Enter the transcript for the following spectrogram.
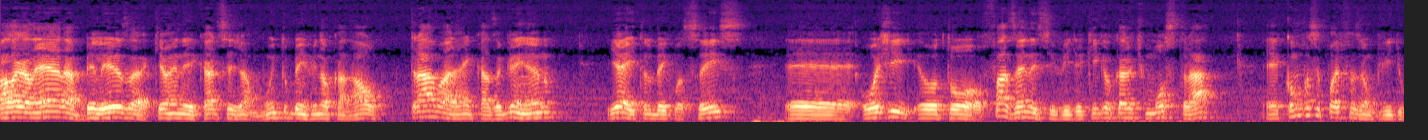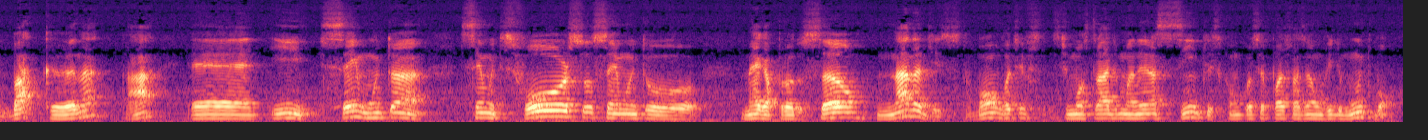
Fala galera, beleza? Aqui é o René Ricardo, seja muito bem-vindo ao canal Trabalhar em Casa Ganhando. E aí, tudo bem com vocês? É, hoje eu estou fazendo esse vídeo aqui que eu quero te mostrar é, como você pode fazer um vídeo bacana, tá? É, e sem, muita, sem muito esforço, sem muito mega produção, nada disso, tá bom? Vou te, te mostrar de maneira simples como você pode fazer um vídeo muito bom.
